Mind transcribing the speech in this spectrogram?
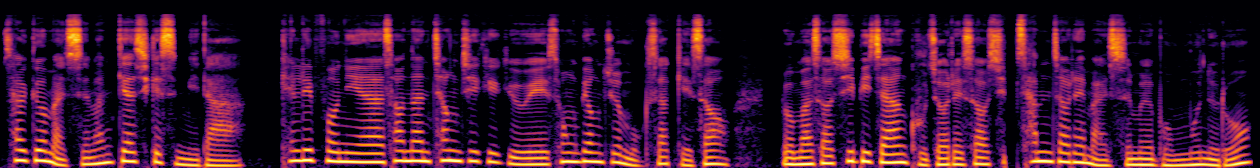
설교 말씀 함께 하시겠습니다. 캘리포니아 선한 청지기 교회 송병준 목사께서 로마서 12장 9절에서 13절의 말씀을 본문으로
